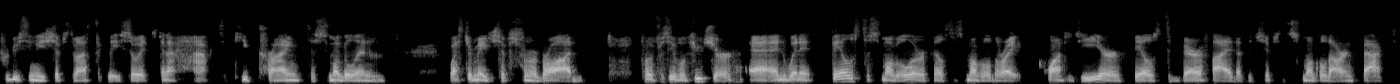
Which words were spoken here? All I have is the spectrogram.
producing these chips domestically. So it's going to have to keep trying to smuggle in Western made chips from abroad for the foreseeable future. And when it fails to smuggle or fails to smuggle the right quantity or fails to verify that the chips it's smuggled are in fact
